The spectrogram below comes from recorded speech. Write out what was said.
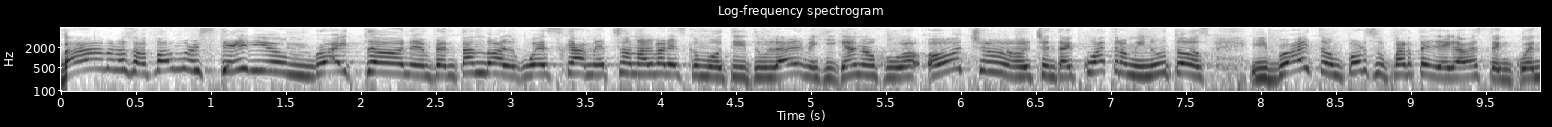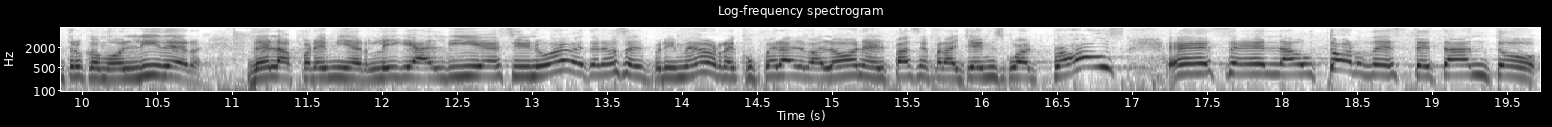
Bye. A Falmer Stadium, Brighton, enfrentando al West Ham. Edson Álvarez como titular, el mexicano jugó 8, 84 minutos y Brighton por su parte llegaba a este encuentro como líder de la Premier League al 19. Tenemos el primero, recupera el balón, el pase para James Ward-Prowse. Es el autor de este tanto,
